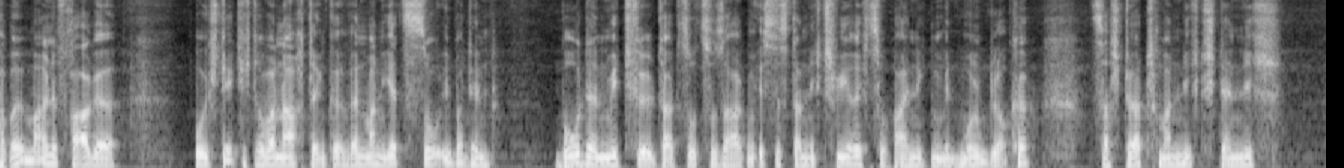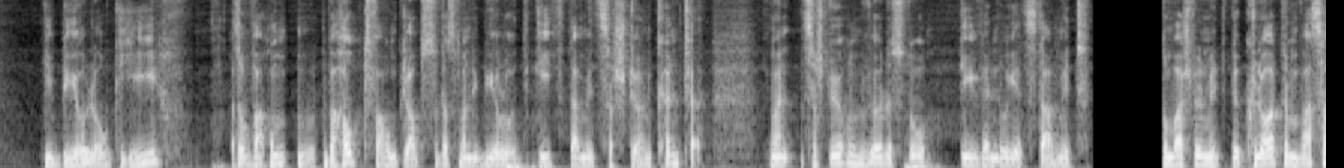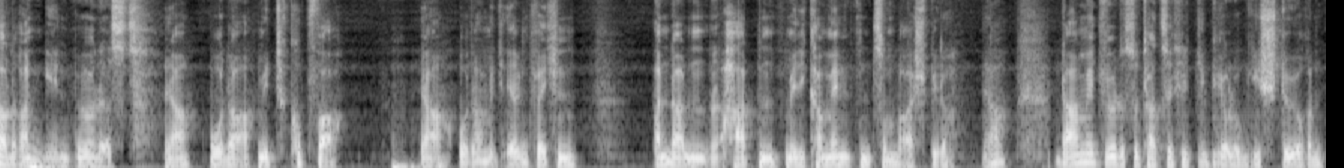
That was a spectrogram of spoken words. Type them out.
habe mal eine Frage, wo ich stetig drüber nachdenke. Wenn man jetzt so über den Boden mitfiltert sozusagen, ist es dann nicht schwierig zu reinigen mit Mulmglocke? Zerstört man nicht ständig die Biologie? Also warum überhaupt, warum glaubst du, dass man die Biologie damit zerstören könnte? Ich meine, zerstören würdest du die, wenn du jetzt damit zum Beispiel mit geklortem Wasser dran gehen würdest, ja, oder mit Kupfer, ja, oder mit irgendwelchen anderen harten Medikamenten zum Beispiel, ja. Damit würdest du tatsächlich die Biologie stören.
